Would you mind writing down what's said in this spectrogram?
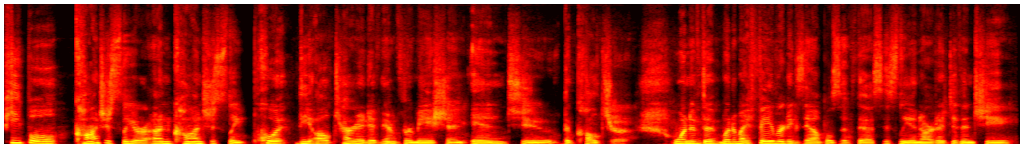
people consciously or unconsciously put the alternative information into the culture. One of the, one of my favorite examples of this is Leonardo da Vinci,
